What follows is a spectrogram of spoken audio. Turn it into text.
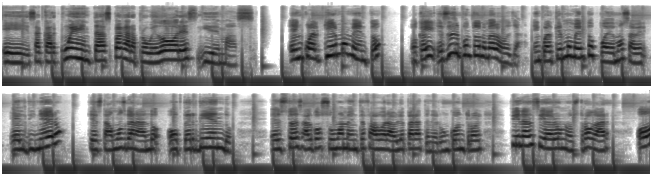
eh, sacar cuentas, pagar a proveedores y demás. En cualquier momento ¿Ok? Ese es el punto número dos ya. En cualquier momento podemos saber el dinero que estamos ganando o perdiendo. Esto es algo sumamente favorable para tener un control financiero en nuestro hogar o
